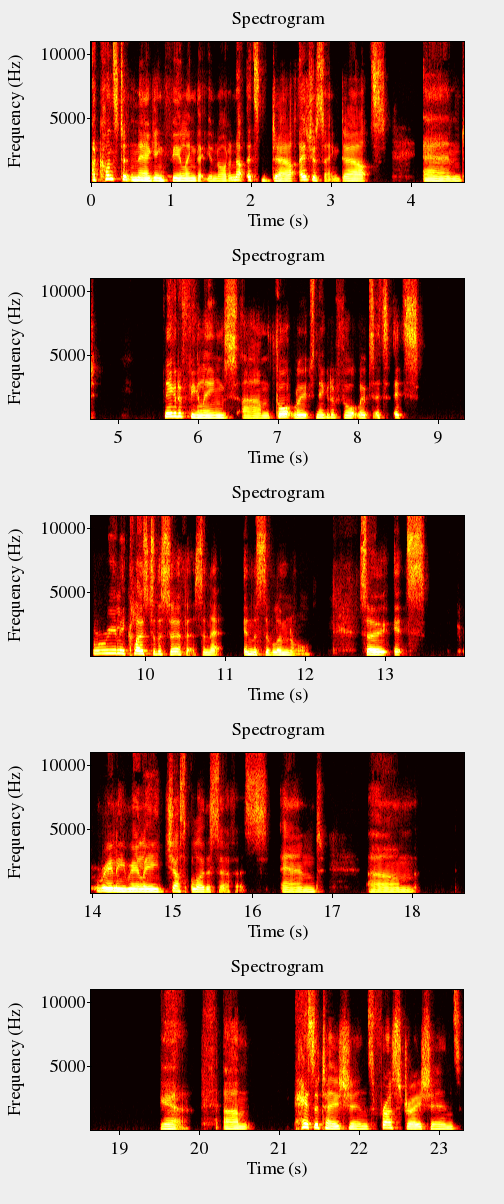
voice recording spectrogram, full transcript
a constant nagging feeling that you're not enough. It's doubt, as you're saying, doubts and negative feelings, um, thought loops, negative thought loops. It's it's really close to the surface and that in the subliminal. So it's really, really just below the surface. And um, yeah, um, hesitations, frustrations,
